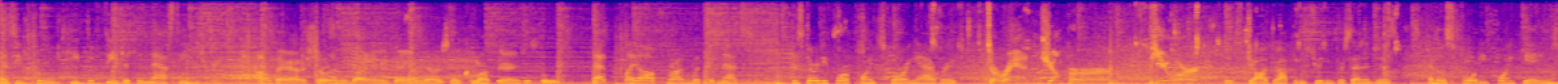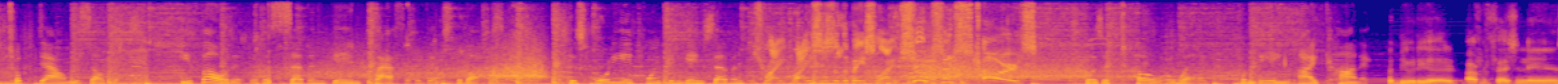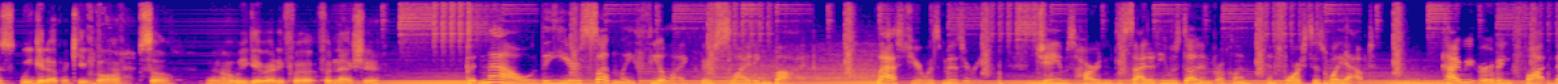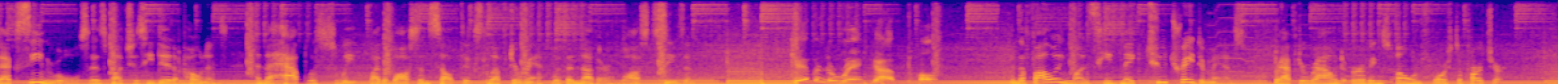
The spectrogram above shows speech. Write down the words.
as he proved he defeated the nasty injury. I don't think I got to show anybody anything. I'm never just going to come out there and just hoop. That playoff run with the Nets, his 34 point scoring average, Durant, jumper, pure. his jaw dropping shooting percentages, and those 40 point games took down the Celtics. He followed it with a seven game classic against the Bucks. His 48 points in game seven Is right, rises at the baseline, shoots and scores. was a toe away from being iconic. The beauty of our profession is we get up and keep going. So, you know, we get ready for, for next year. But now the years suddenly feel like they're sliding by. Last year was misery. James Harden decided he was done in Brooklyn and forced his way out. Kyrie Irving fought vaccine rules as much as he did opponents, and the hapless sweep by the Boston Celtics left Durant with another lost season. Kevin Durant got pumped. In the following months, he'd make two trade demands wrapped around Irving's own forced departure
